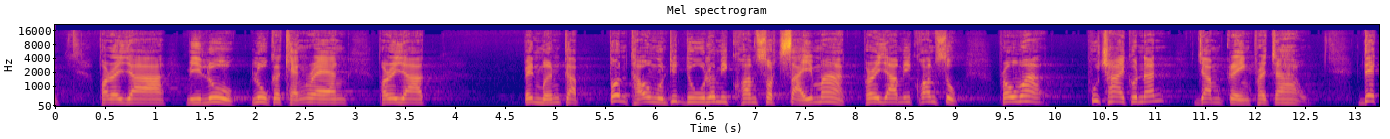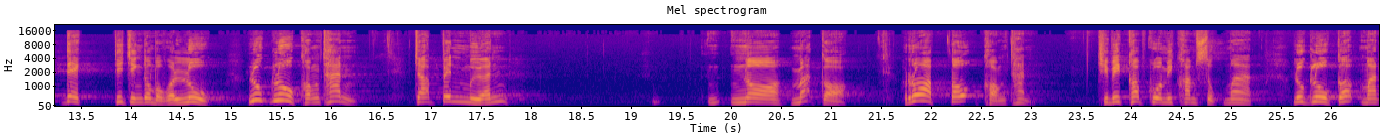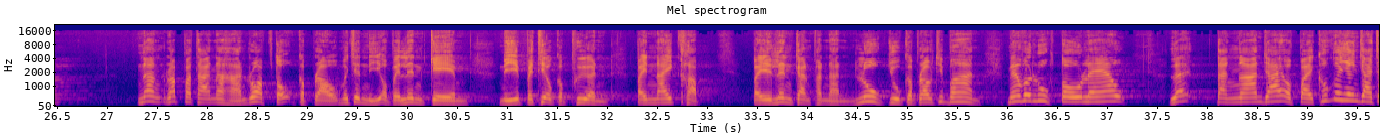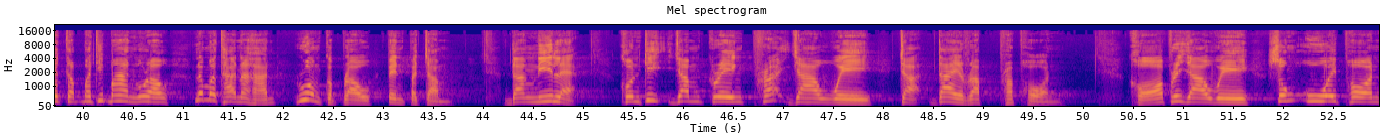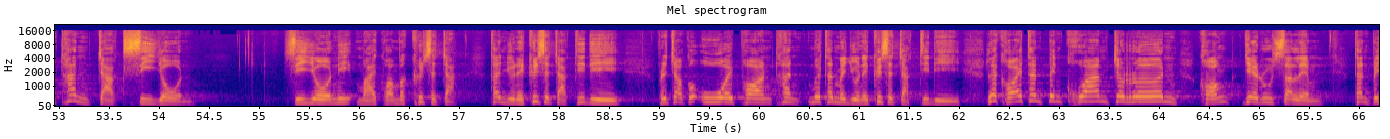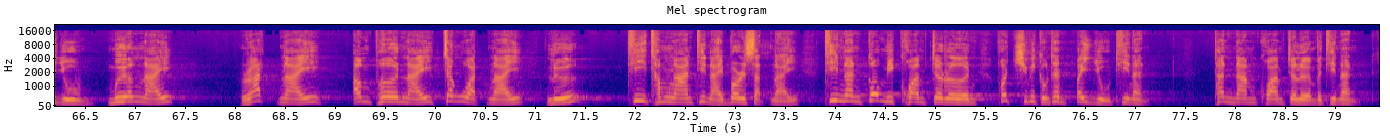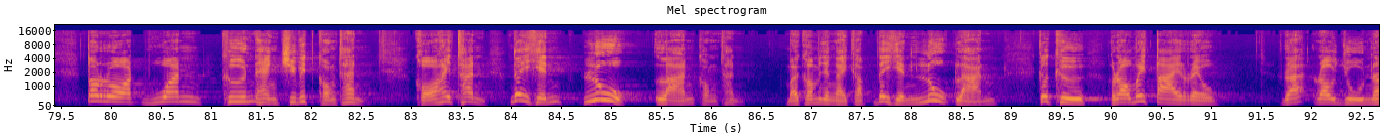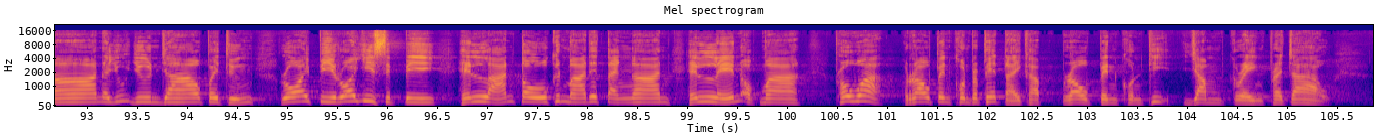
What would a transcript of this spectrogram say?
ภรรยามีลูก ลูกก็แข็งแรง ภรรยาเป็นเหมือนกับต้นเถาองุ่นที่ดูแล้วมีความสดใสมาก ภรรยามีความสุข เพราะว่าผู้ชายคนนั้นยำเกรงพระเจ้า เด็กๆที่จริงต้องบอกว่าลูก ลูกๆของท่าน จะเป็นเหมือนนอมะกอก รอบโต๊ะของท่าน ชีวิตครอบครัวมีความสุขมาก ลูกๆกก็มา นั่งรับประทานอาหารรอบโต๊ะกับเรา ไม่ใช่หนีออกไปเล่นเกม หนีไปเที่ยวกับเพื่อน ไปไนท์คลับ ไปเล่นการพนัน ลูกอยู่กับเราที่บ้าน แม้ว่าลูกโตแล้ว และแต่งงานย้ายออกไปเขาก็ยังอยากจะกลับมาที่บ้านของเรา แล้วมาทานอาหารร่วมกับเราเป็นประจำดังนี้แหละ คนที่ยำเกรงพระยาเวจะได้รับพระพรขอพระยาเวทรงอวยพรท่านจากซีโยนซีโยนนี่หมายความว่าคริสตจักร ท่านอยู่ในคริสตจักรที่ดี พระเจ้าก็อวยพรท่านเมื่อท่านมาอยู่ในคริสตจักรที่ดี และขอให้ท่านเป็นความเจริญของเยรูซาเล็ม ท่านไปอยู่เมืองไหน รัฐไหนอำเภอไหนจังหวัดไหน หรือที่ทำงานที่ไหนบริษัทไหน ที่นั่นก็มีความเจริญ เพราะชีวิตของท่านไปอยู่ที่นั่น ท่านนำความเจริญไปที่นั่น ตลอดวันคืนแห่งชีวิตของท่าน ขอให้ท่านได้เห็นลูกหลานของท่าน หมายความว่ายังไงครับ ได้เห็นลูกหลานก็คือเราไม่ตายเร็วและเราอยู่นานอายุยืนยาวไปถึงร้อยปีร้อยยี่สิบปี เห็นหลานโตขึ้นมาได้แต่งงาน เห็นเหลนออกมา เพราะว่าเราเป็นคนประเภทไหนครับ เราเป็นคนที่ยำเกรงพระเจ้า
